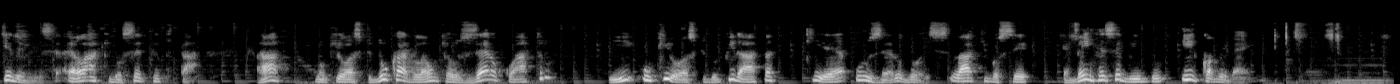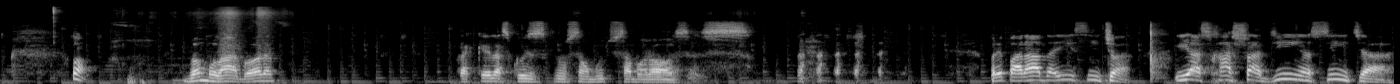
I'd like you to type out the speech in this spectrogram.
que delícia. É lá que você tem que estar, tá? No quiosque do Carlão, que é o 04, e o quiosque do Pirata, que é o 02. Lá que você é bem recebido e come bem. Bom, vamos lá agora para aquelas coisas que não são muito saborosas. Preparada aí, Cíntia? E as rachadinhas, Cíntia?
